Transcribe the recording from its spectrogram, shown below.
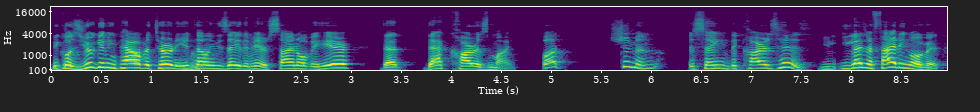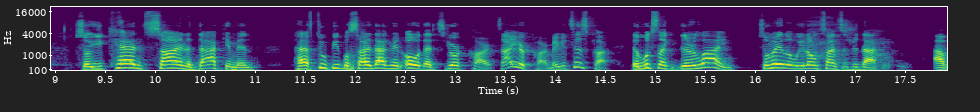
Because you're giving power of attorney, you're telling the Zaydim here, sign over here that that car is mine. But Shimon is saying the car is his. You, you guys are fighting over it. So you can't sign a document, have two people sign a document, oh, that's your car. It's not your car, maybe it's his car it looks like they're lying. So Mela, we don't sign such a document. If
